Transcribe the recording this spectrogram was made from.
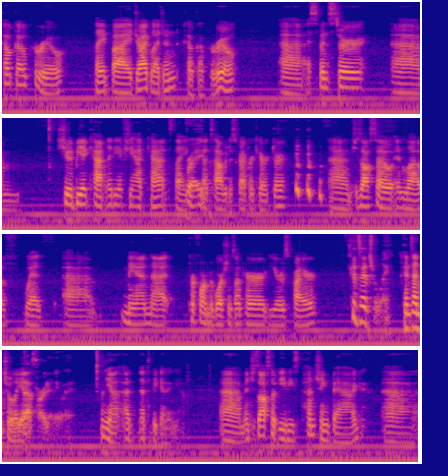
Coco Peru, played by drag legend Coco Peru, uh, a spinster. Um, she would be a cat lady if she had cats. Like Right. that's how I would describe her character. um, she's also in love with a man that performed abortions on her years prior, Consensually. consensually. Yes. That part, anyway. Yeah, at, at the beginning, yeah. Um, and she's also Evie's punching bag. Uh,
